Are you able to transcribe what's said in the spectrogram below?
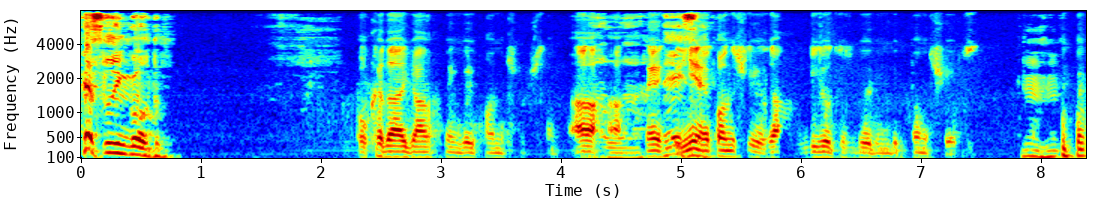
cancelling oldum. O kadar Gunslinger konuşmuştum. Ah, Allah. ah. Neyse, Neyse. yine konuşuyoruz. abi. 130 bölümdür konuşuyoruz. Hı hı.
